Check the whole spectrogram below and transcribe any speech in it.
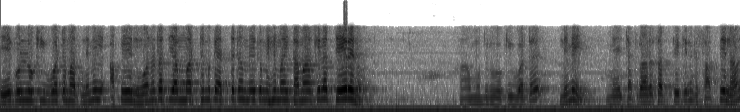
ඒගොල්ලෝ කිව්වටමත් නෙමෙයි අපේ නුවණටත් යම් මට්ටමක ඇත්තටම මේක මෙහෙමයි තමා කියලා තේරෙනවා. හාමුදුරුවෝ කිව්වට නෙමෙයි මේ චතුරාර්ය සත්‍ය කියන එක සත්‍ය නම්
